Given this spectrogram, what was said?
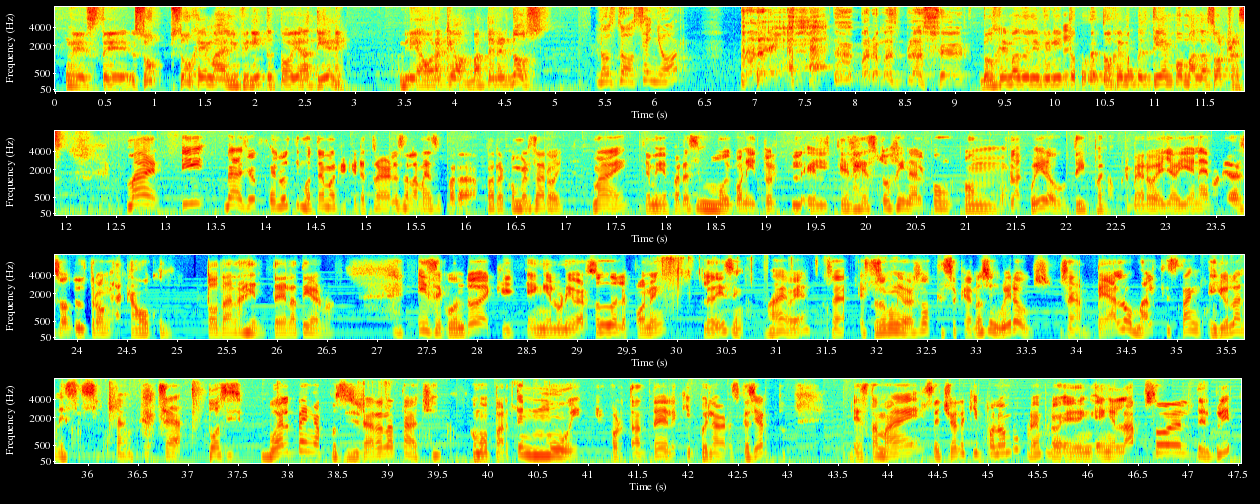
Este, su, su gema del infinito, todavía la tiene. Y ahora que va, va a tener dos. ¿Los dos, señor? Para más placer. Dos gemas del infinito, dos gemas del tiempo más las otras. Mae, y vea, yo el último tema que quería traerles a la mesa para, para conversar hoy, Mae, que a mí me parece muy bonito el, el, el gesto final con, con Black Widow. Y, bueno, primero ella viene el universo de Ultron, acabó con toda la gente de la Tierra. Y segundo, de que en el universo donde le ponen, le dicen, madre, ve, o sea, este es un universo que se quedaron sin Widows. O sea, vea lo mal que están, ellos la necesitan. O sea, vuelven a posicionar a la Tachi como parte muy importante del equipo, y la verdad es que es cierto. Esta Mae se echó el equipo al hombro, por ejemplo, en, el lapso del, del, blip,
